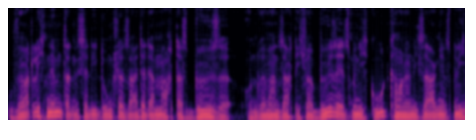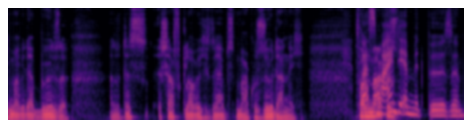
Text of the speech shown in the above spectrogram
wörtlich nimmt, dann ist ja die dunkle Seite der Macht das Böse. Und wenn man sagt, ich war böse, jetzt bin ich gut, kann man ja nicht sagen, jetzt bin ich mal wieder böse. Also das schafft, glaube ich, selbst Markus Söder nicht. Von was Markus meint er mit böse?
